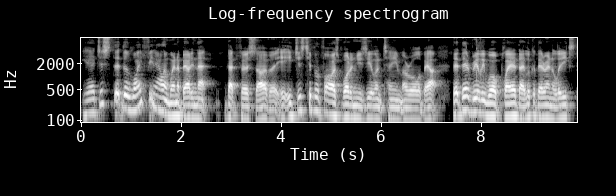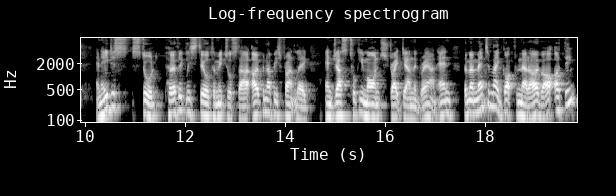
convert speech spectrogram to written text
Yeah, just the, the way Finn Allen went about in that that first over, it, it just typifies what a New Zealand team are all about. They're really well played. They look at their analytics, and he just stood perfectly still to Mitchell Starc, opened up his front leg, and just took him on straight down the ground. And the momentum they got from that over, I, think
